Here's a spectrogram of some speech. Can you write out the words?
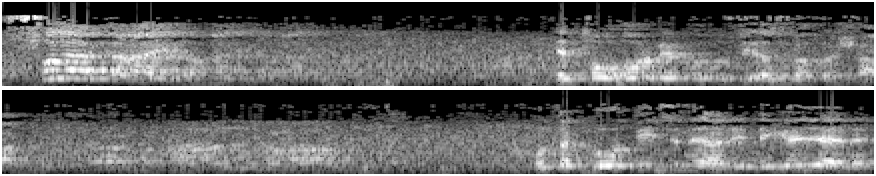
سلح کرائے گا۔ اتو ہو تھی اصل تو شان۔ وہ تو گودی چ نہاری نکل جائے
